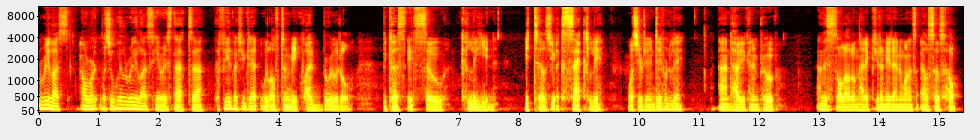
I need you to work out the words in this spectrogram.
realize, or what you will realize here is that uh, the feedback you get will often be quite brutal because it's so clean. It tells you exactly what you're doing differently and how you can improve and this is all automatic. You don't need anyone else's help.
